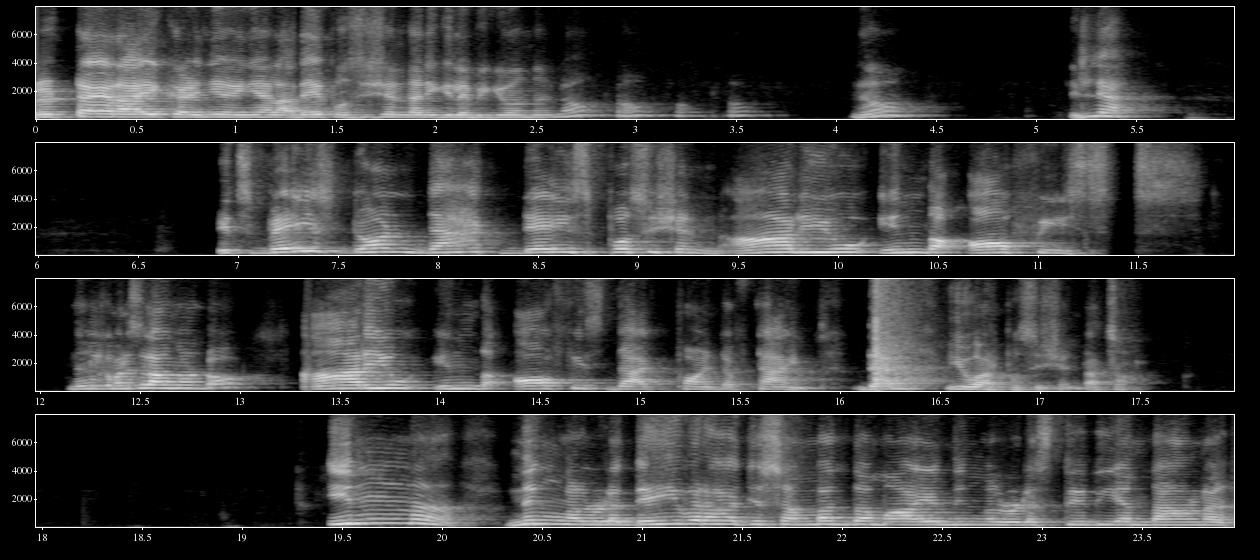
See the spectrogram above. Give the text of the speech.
റിട്ടയർ ആയി കഴിഞ്ഞു കഴിഞ്ഞാൽ അതേ പൊസിഷൻ തനിക്ക് ലഭിക്കുമെന്ന്? നോ നോ നോ നോ ഇല്ല. It's based on that days position are you in the office നിങ്ങൾക്ക് മനസ്സിലാവുന്നുണ്ടോ? Are you in the office that point of time then you are position that's all ഇന്ന് നിങ്ങളുടെ ദൈവരാജ്യ സംബന്ധമായ നിങ്ങളുടെ സ്ഥിതി എന്താണ്?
